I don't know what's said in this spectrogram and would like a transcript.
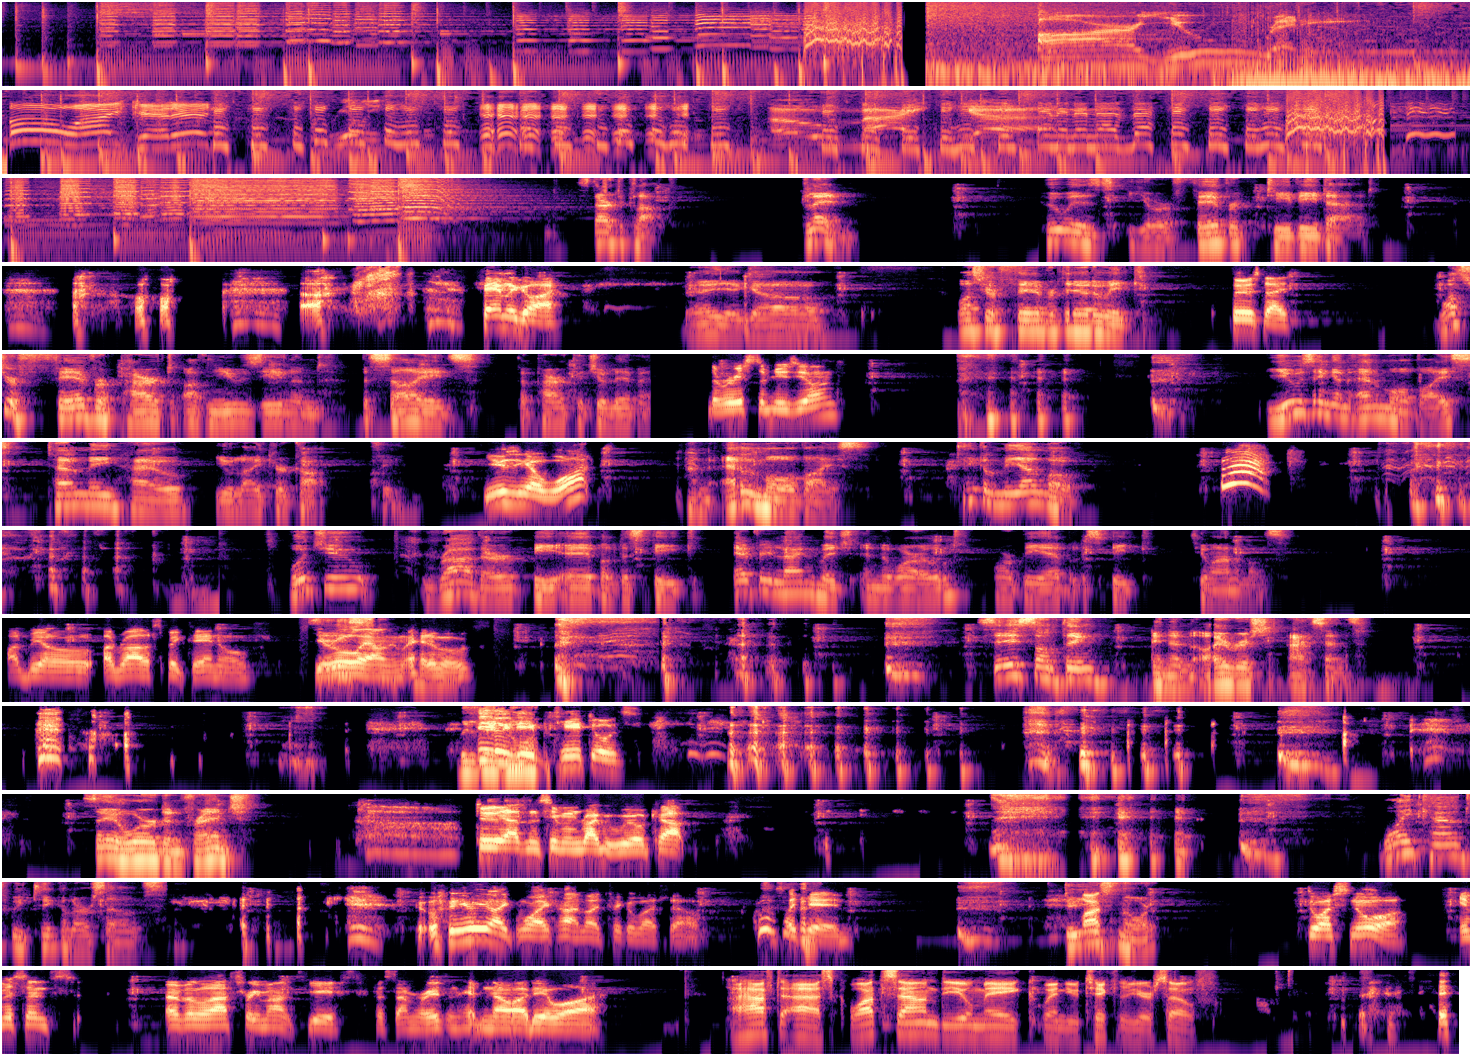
Are you Really? oh my god. Start the clock. Glenn, who is your favorite TV dad? Uh, family Guy, There you go. What's your favorite day of the week? Thursdays. What's your favorite part of New Zealand besides the part that you live in? The rest of New Zealand. Using an Elmo voice, tell me how you like your coffee. Using a what? An Elmo voice. Tickle me Elmo. Would you rather be able to speak every language in the world or be able to speak to animals? I'd be able, I'd rather speak to animals. You're all anim- animals. Say something in an Irish accent. We'll no- potatoes. Say a word in French. 2007 Rugby World Cup. Why can't we tickle ourselves? what do you mean, like, why can't I tickle myself? Of course I can. Do you What? snore? Do I snore? Ever since over the last three months, yes. For some reason, have no idea why. I have to ask, what sound do you make when you tickle yourself? I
